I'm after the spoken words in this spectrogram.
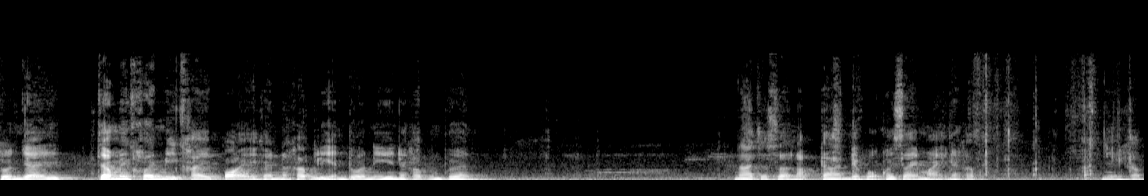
ส่วนใหญ่จะไม่ค่อยมีใครปล่อยกันนะครับ เหรียญตัวนี้นะครับเพื่อนๆ น่าจะสลับด้านเดี๋ยวผมค่อยใส่ใหม่นะครับ นี่ครับ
